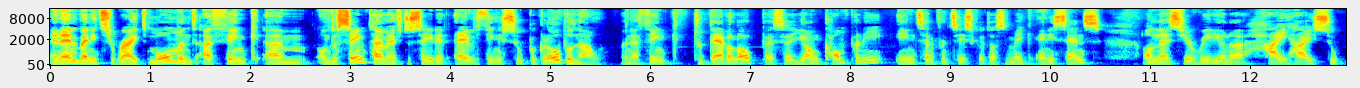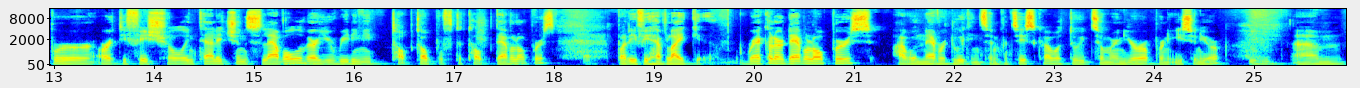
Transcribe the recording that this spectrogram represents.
and then when it's the right moment, I think um, on the same time, I have to say that everything is super global now. And I think to develop as a young company in San Francisco doesn't make any sense unless you're really on a high, high, super artificial intelligence level where you really need top, top of the top developers. But if you have like regular developers, I will never do it in San Francisco. I would do it somewhere in Europe or in Eastern Europe. Mm-hmm. Um,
